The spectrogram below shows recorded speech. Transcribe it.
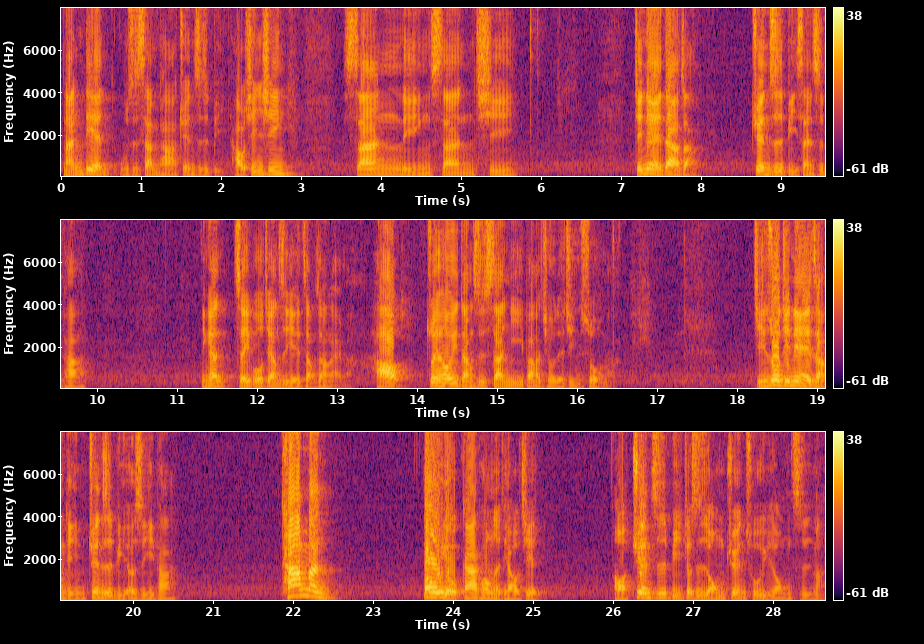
南电五十三趴券资比，好星星三零三七，今天也大涨，券资比三十趴。你看这一波这样子也涨上来嘛？好，最后一档是三一八九的锦硕嘛？锦硕今天也涨零，券资比二十一趴，他们都有轧空的条件。好，券资比就是融券除以融资嘛。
